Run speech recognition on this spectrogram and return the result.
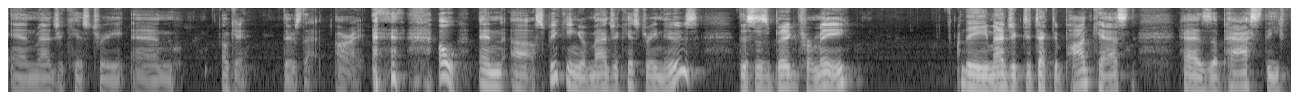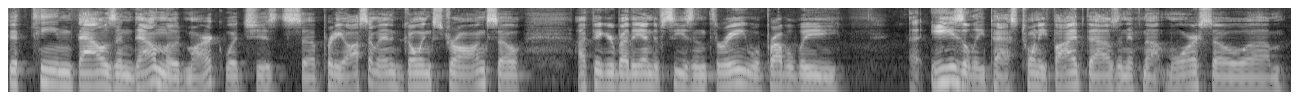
and Magic history. And okay, there's that. All right. oh, and uh, speaking of Magic history news, this is big for me. The Magic Detective podcast has uh, passed the 15,000 download mark, which is uh, pretty awesome and going strong. So I figure by the end of season three, we'll probably uh, easily pass 25,000, if not more. So um,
